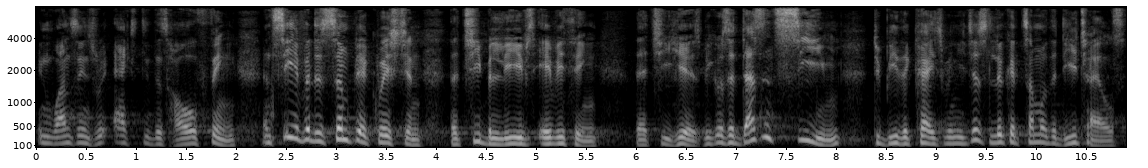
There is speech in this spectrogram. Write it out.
in one sense, reacts to this whole thing and see if it is simply a question that she believes everything that she hears. Because it doesn't seem to be the case when you just look at some of the details,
